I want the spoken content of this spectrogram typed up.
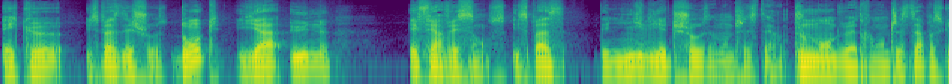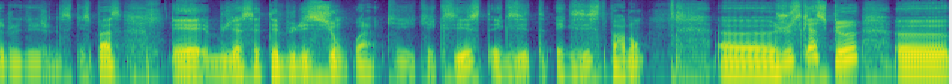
et que il se passe des choses. Donc il y a une effervescence. Il se passe des milliers de choses à Manchester. Tout le monde veut être à Manchester parce que Joy Division, c'est ce qui se passe. Et il y a cette ébullition, voilà, qui, qui existe, existe, existe, pardon, euh, jusqu'à ce que euh,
